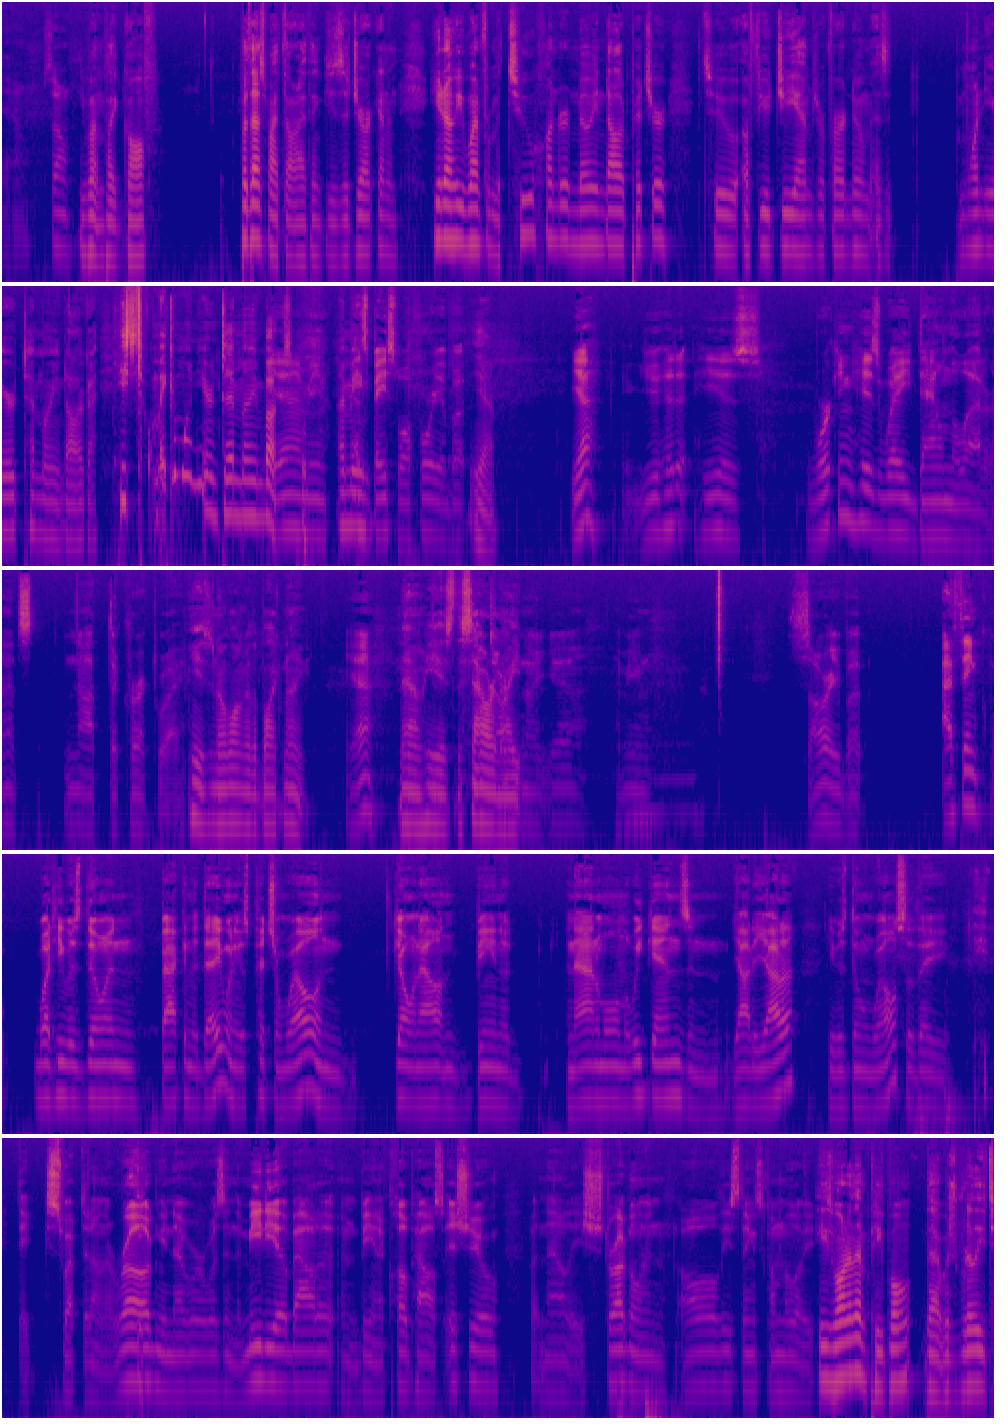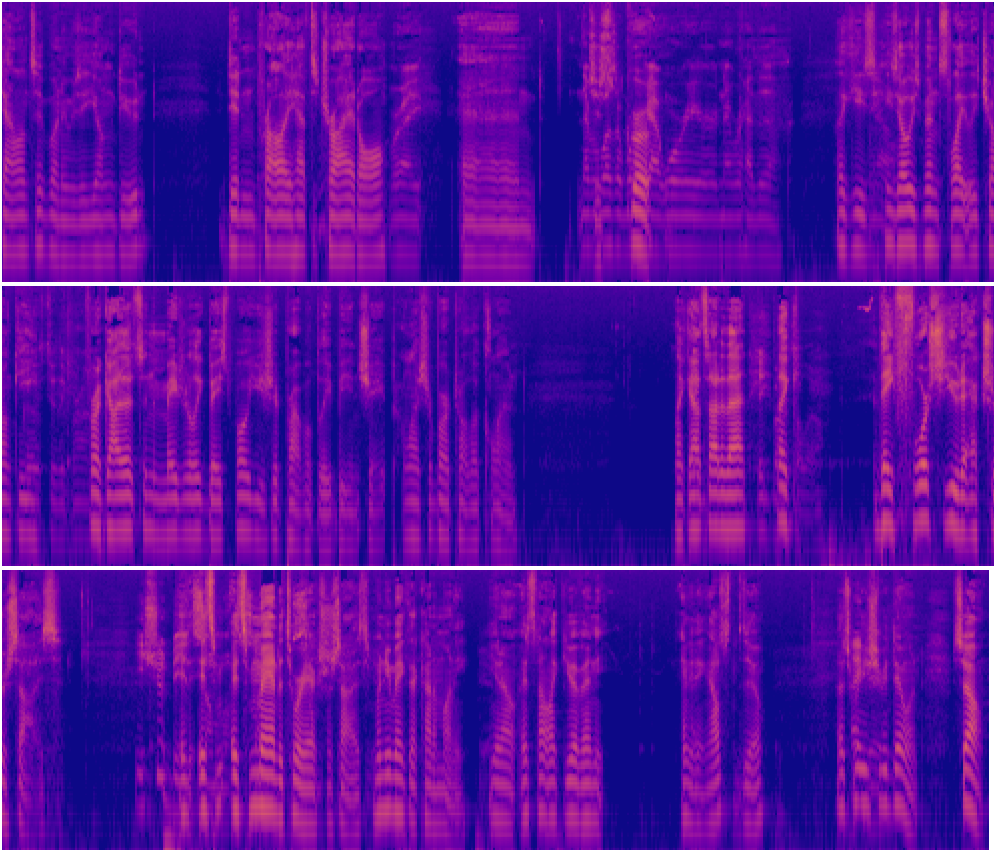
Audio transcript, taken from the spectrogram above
yeah. So You went and played golf. But that's my thought. I think he's a jerk, and you know he went from a two hundred million dollar pitcher to a few GMs referred to him as a one year, ten million dollar guy. He's still making one year and ten million bucks. yeah, I mean, I mean, that's baseball for you, but yeah, yeah, you hit it. He is working his way down the ladder. That's not the correct way. he's no longer the Black Knight. Yeah, Now he is the Sour Dark Knight. Yeah, I mean, sorry, but I think what he was doing back in the day when he was pitching well and going out and being a an animal on the weekends and yada yada, he was doing well. So they they swept it under the rug. You never was in the media about it and being a clubhouse issue. But now that he's struggling, all these things come to light. He's one of them people that was really talented when he was a young dude. Didn't probably have to try at all, Right. and Never was a workout warrior. Never had to like he's You he's always been slightly chunky. For a guy that's in the Major League Baseball, you should probably be in shape, unless you're Bartolo Colon. Like Big- outside of that, like, they force you to exercise. He should be. It, it's some- it's some- mandatory some exercise shape, when you make that kind of money. Yeah. You know, it's not like you have any anything else to do. That's I what you should be doing. So,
